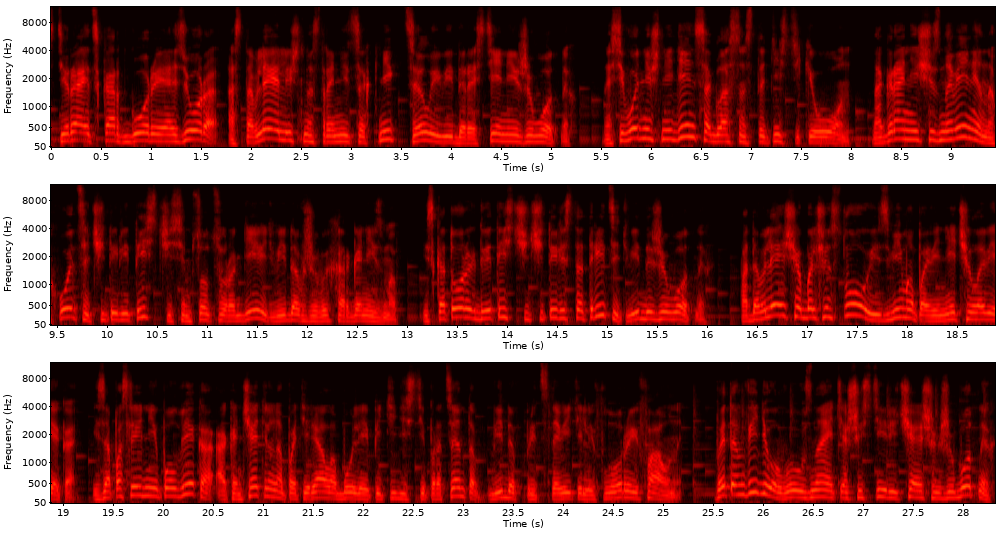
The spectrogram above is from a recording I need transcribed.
стирает с карт горы и озера, оставляя лишь на страницах книг целые виды растений и животных. На сегодняшний день, согласно статистике ООН, на грани исчезновения находится 4749 видов живых организмов, из которых 2430 виды животных. Подавляющее большинство уязвимо по вине человека и за последние полвека окончательно потеряло более 50% видов представителей флоры и фауны. В этом видео вы узнаете о шести редчайших животных,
